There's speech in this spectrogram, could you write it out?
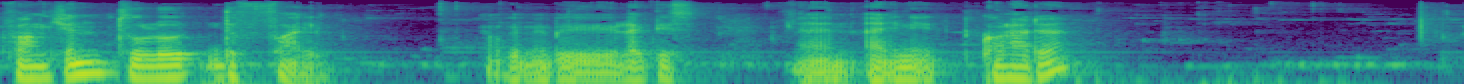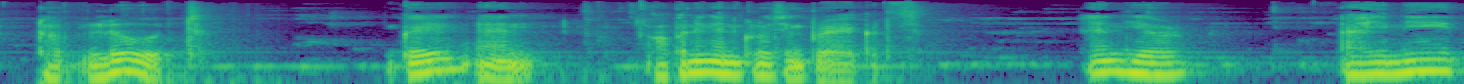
function to load the file. Okay maybe like this. And I need collada dot load. Okay and opening and closing brackets. And here I need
